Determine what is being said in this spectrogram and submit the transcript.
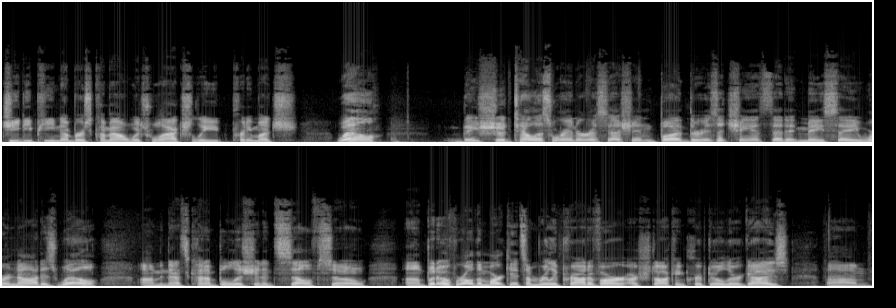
GDP numbers come out, which will actually pretty much, well, they should tell us we're in a recession, but there is a chance that it may say we're not as well. Um, and that's kind of bullish in itself. So, um, but overall, the markets, I'm really proud of our, our stock and crypto alert guys. Um,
